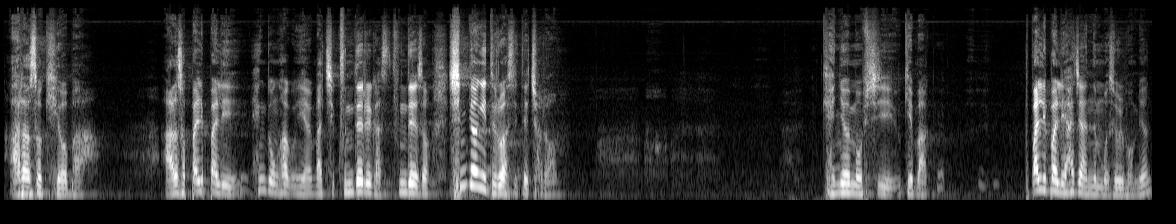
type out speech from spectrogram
알아서 기어봐. 알아서 빨리빨리 행동하고 마치 군대를 갔 군대에서 신병이 들어왔을 때처럼 개념 없이 이렇게 막 빨리빨리 하지 않는 모습을 보면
